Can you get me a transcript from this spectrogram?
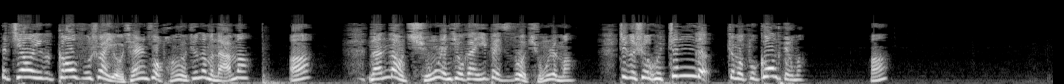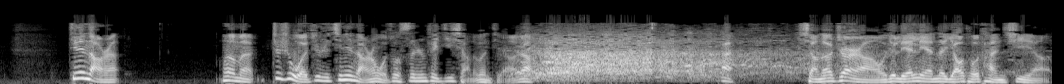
那交一个高富帅有钱人做朋友就那么难吗？啊？难道穷人就该一辈子做穷人吗？这个社会真的这么不公平吗？啊？今天早上，朋友们，这是我就是今天早上我坐私人飞机想的问题啊，是吧？哎，想到这儿啊，我就连连的摇头叹气啊。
